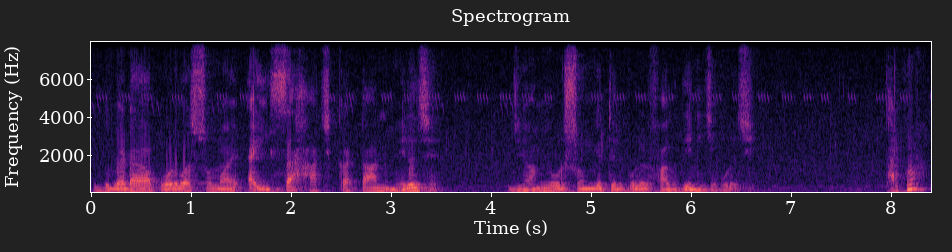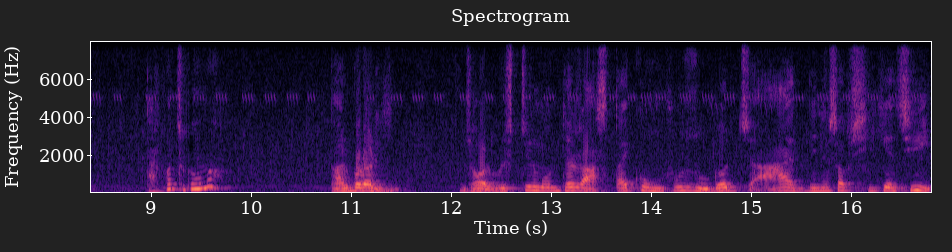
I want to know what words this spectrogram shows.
কিন্তু বেটা, পড়বার সময় আইসা হাঁচকা টান মেরেছে যে আমি ওর সঙ্গে তেরপলের ফাঁক দিয়ে নিচে পড়েছি। তারপর? তারপর ছোট মামা? তারপর আর কি? ঝড় বৃষ্টির মধ্যে রাস্তায় কুম্ফু, জুডো, যা একদিনে সব শিখেছি,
